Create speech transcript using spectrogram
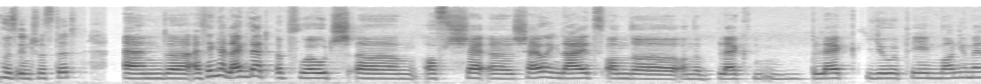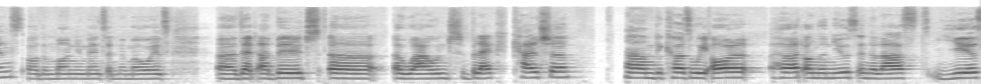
who's interested. And uh, I think I like that approach um, of sh uh, sharing lights on the on the black black European monuments or the monuments and memorials uh, that are built uh, around black culture, um, because we all heard on the news in the last years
